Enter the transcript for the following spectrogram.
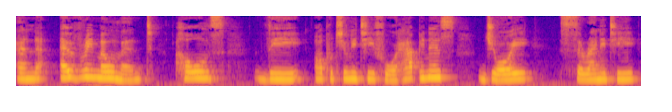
and every moment holds the opportunity for happiness, joy, serenity,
